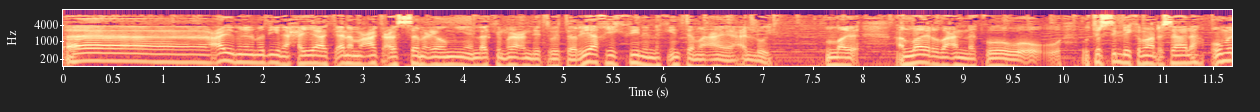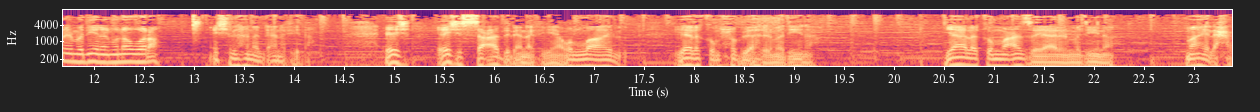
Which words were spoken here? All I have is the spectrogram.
آه علي من المدينة حياك. أنا معك على السمع يوميا لكن ما عندي تويتر. يا أخي يكفيني أنك أنت معايا علوي. الله. الله يرضى عنك. و... و... وترسل لي كمان رسالة. ومن المدينة المنورة إيش الهنا اللي أنا فيه ده؟ إيش إيش السعادة اللي أنا فيها؟ والله يا لكم حب لاهل المدينة. يا لكم معزة يا أهل المدينة. ما هي لأحد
